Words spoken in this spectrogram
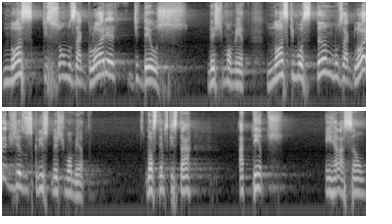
Nós que somos a glória de Deus neste momento, nós que mostramos a glória de Jesus Cristo neste momento, nós temos que estar atentos em relação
